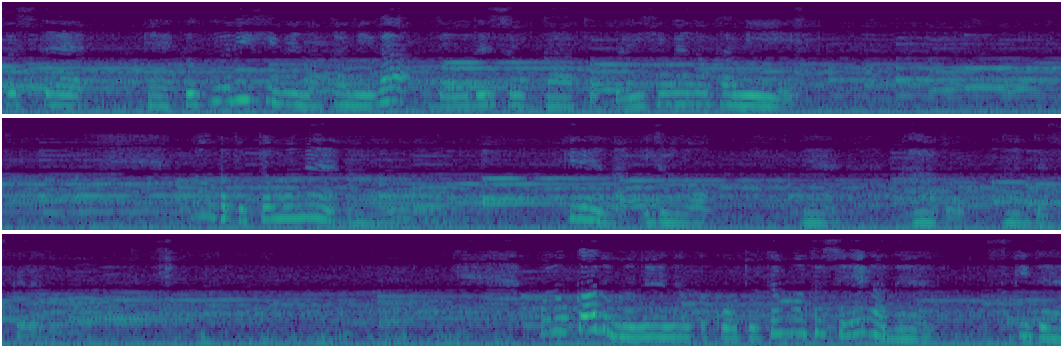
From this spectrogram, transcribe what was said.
そして、えー、くくり姫の神がどうでしょうかくくり姫の神。なんかとてもね、あの、綺麗な色のね、カードなんですけれども。このカードもね、なんかこう、とても私絵がね、好きで、えー、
